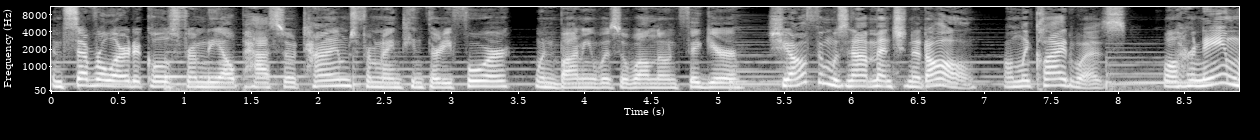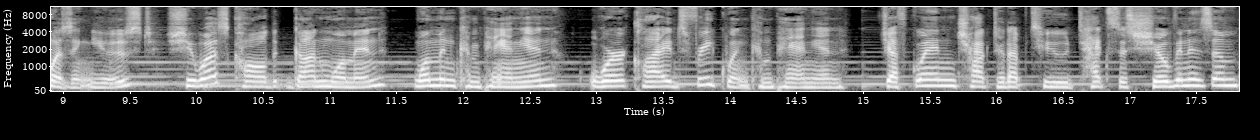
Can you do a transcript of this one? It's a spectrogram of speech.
In several articles from the El Paso Times from 1934, when Bonnie was a well known figure, she often was not mentioned at all, only Clyde was. While her name wasn't used, she was called Gun Woman, Woman Companion, or Clyde's frequent companion. Jeff Guinn chalked it up to Texas chauvinism,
